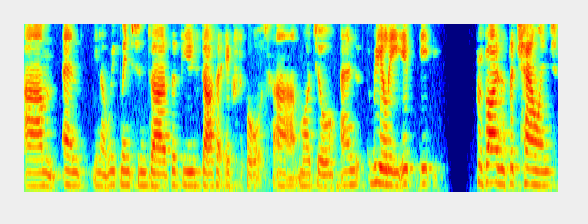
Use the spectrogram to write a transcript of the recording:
Um, and you know we've mentioned uh, the views data export uh, module, and really it, it, provided the challenge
